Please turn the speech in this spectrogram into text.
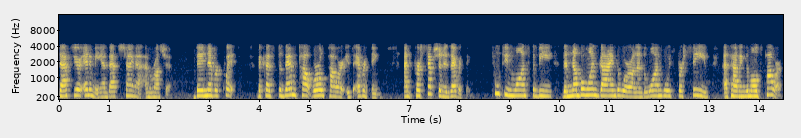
That's your enemy, and that's China and Russia. They never quit because to them, world power is everything, and perception is everything. Putin wants to be the number one guy in the world and the one who is perceived as having the most power.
